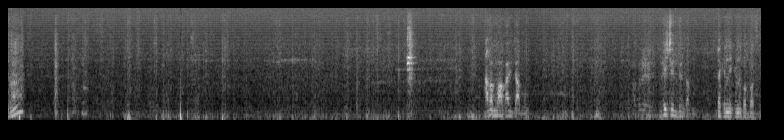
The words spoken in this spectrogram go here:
হুম আবার মহাকালী যাব। বিশেষ যাব। দেখেন এখানে কত আছে?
